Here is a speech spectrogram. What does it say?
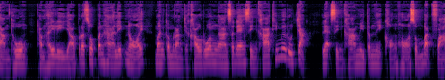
ลามทุ่งทำให้ลีเยาประสบปัญหาเล็กน้อย มันกำลังจะเข้าร่วมงานแสดงสินค้าที่ไม่รู้จัก และสินค้ามีตำหนิของหอสมบัติฝา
